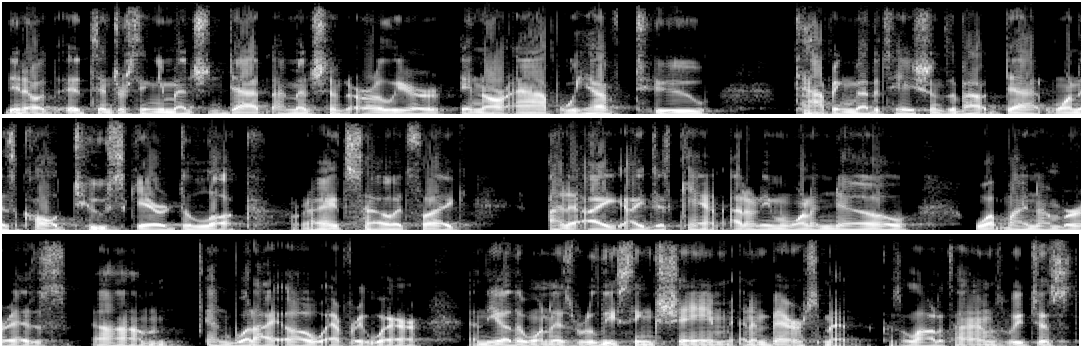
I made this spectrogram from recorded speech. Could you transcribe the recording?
You know, it's interesting. You mentioned debt. I mentioned earlier in our app we have two tapping meditations about debt. One is called "Too Scared to Look," right? So it's like, I, I, I just can't. I don't even want to know what my number is um, and what I owe everywhere. And the other one is releasing shame and embarrassment because a lot of times we just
